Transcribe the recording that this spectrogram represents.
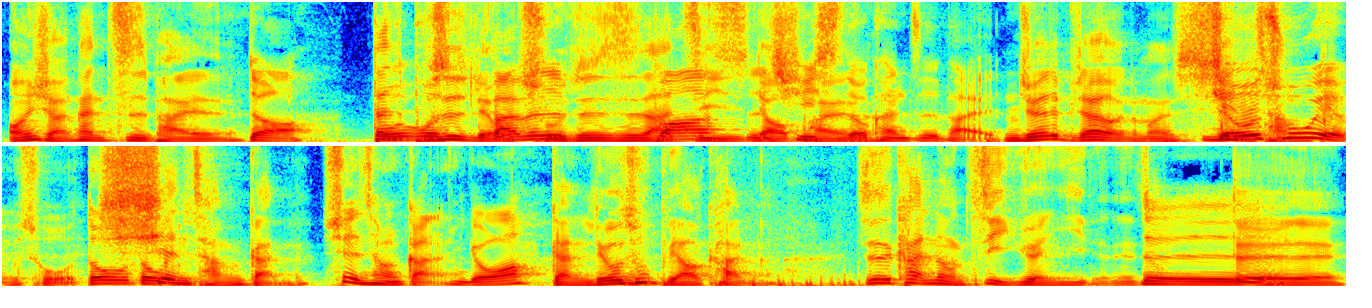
我很喜欢看自拍的，对啊。但是不是流出，就是是他自己要拍。七十都看自拍。你觉得比较有那么流出也不错，都现场感，现场感有啊。敢流出不要看了，就是看那种自己愿意的那种。对对对对。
